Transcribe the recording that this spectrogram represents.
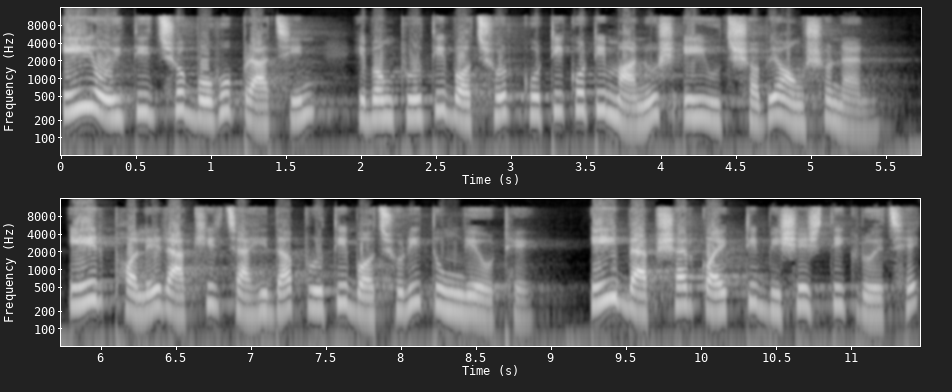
এই ঐতিহ্য বহু প্রাচীন এবং প্রতি বছর কোটি কোটি মানুষ এই উৎসবে অংশ নেন। এর ফলে রাখির চাহিদা প্রতি বছরই তুঙ্গে ওঠে। এই ব্যবসার কয়েকটি বিশেষ দিক রয়েছে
